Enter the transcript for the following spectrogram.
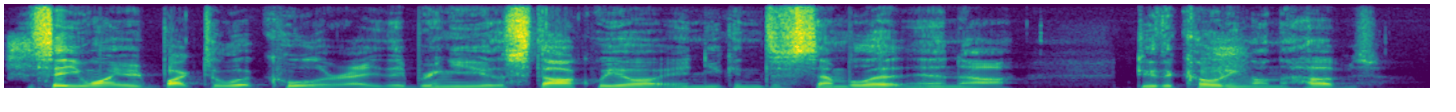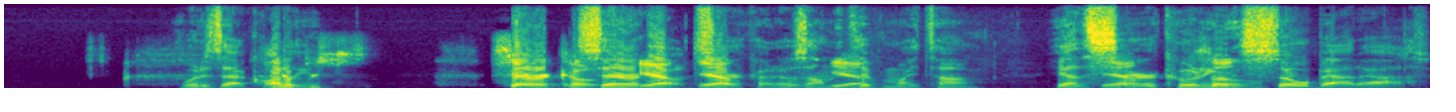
say you want your bike to look cooler, right? They bring you the stock wheel and you can disassemble it and uh, do the coating on the hubs. What is that called? again? 100% Cerakote. Cerakote. Cerakote. It was on the tip of my tongue. Yeah, the Yeah. Cerakoting So- is so badass.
